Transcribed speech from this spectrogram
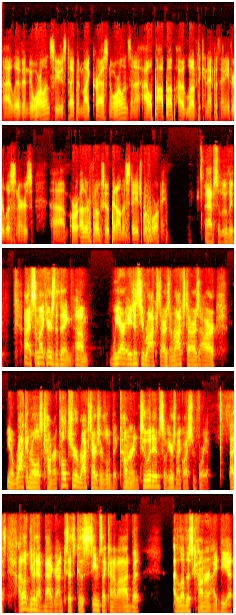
I live in New Orleans, so you just type in Mike Krass New Orleans, and I, I will pop up. I would love to connect with any of your listeners um, or other folks who have been on the stage before me. Absolutely. All right, so Mike, here's the thing. Um, we are agency rock stars, and rock stars are, you know, rock and roll is counterculture. Rock stars are a little bit counterintuitive. So here's my question for you. That's I love giving that background because that's because it seems like kind of odd, but I love this counter idea.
